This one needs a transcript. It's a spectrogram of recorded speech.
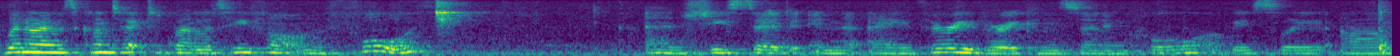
when I was contacted by Latifa on the 4th, and she said in a very, very concerning call, obviously, um,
